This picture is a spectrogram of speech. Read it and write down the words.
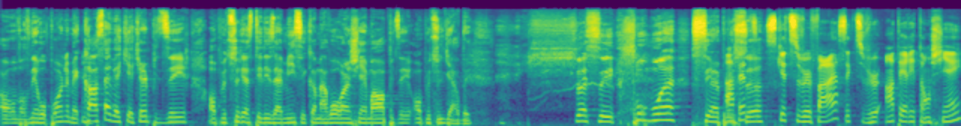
on va revenir au point, là, mais casser avec quelqu'un puis dire on peut-tu rester des amis, c'est comme avoir un chien mort puis dire on peut-tu le garder? Ça, c'est. Pour moi, c'est un peu En fait, ça. ce que tu veux faire, c'est que tu veux enterrer ton chien,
